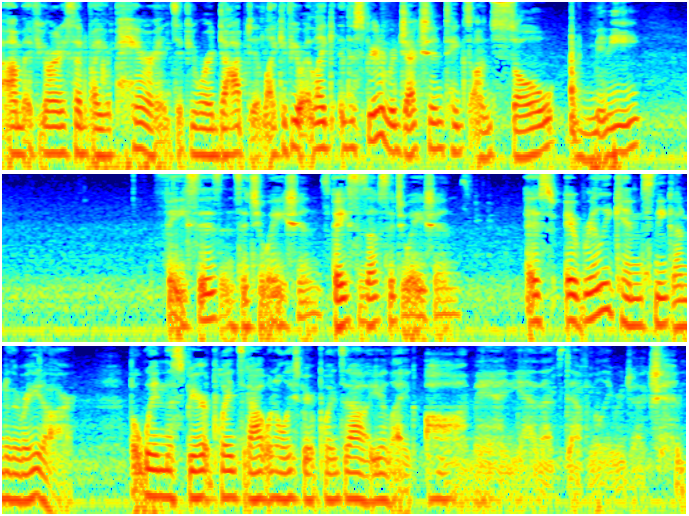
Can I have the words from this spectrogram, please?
um, if you aren't accepted by your parents, if you were adopted, like if you're like the spirit of rejection takes on so many faces and situations, faces of situations. It's it really can sneak under the radar. But when the Spirit points it out, when Holy Spirit points it out, you're like, oh man, yeah, that's definitely rejection.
